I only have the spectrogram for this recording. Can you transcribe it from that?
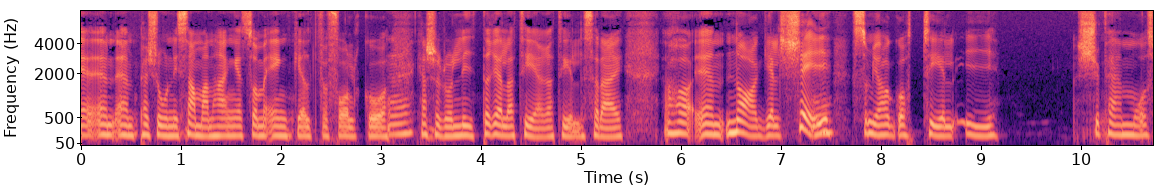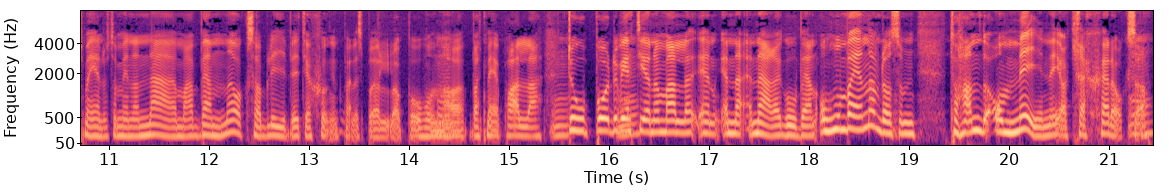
är en, en person i sammanhanget som är enkelt för folk och Mm. kanske då lite relatera till. Sådär. Jag har en nageltjej Mm. som jag har gått till i 25 år som är en av mina närmare vänner också har blivit. Jag har sjungit på hennes bröllop och hon Mm. har varit med på alla dop och du vet genom alla, en, en, nära god vän. Och hon var en av dem som tog hand om mig när jag kraschade också. Mm.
